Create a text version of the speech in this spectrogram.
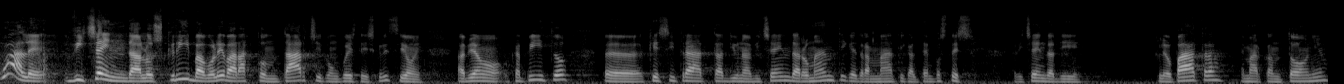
quale vicenda lo scriba voleva raccontarci con queste iscrizioni. Abbiamo capito eh, che si tratta di una vicenda romantica e drammatica al tempo stesso, la vicenda di Cleopatra e Marco Antonio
